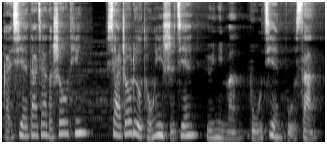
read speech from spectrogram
感谢大家的收听，下周六同一时间与你们不见不散。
